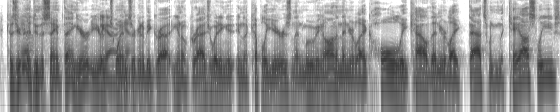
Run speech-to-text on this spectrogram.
Because you're going Mm-hmm. Yeah. to do the same thing. Your your We are, twins yeah. are going to be gra- you know graduating in a couple of years and then moving on, and then you're like, holy cow! Then you're like, that's when the chaos leaves.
